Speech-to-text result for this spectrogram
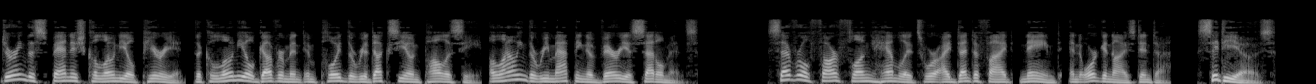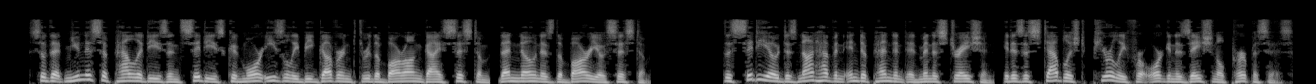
During the Spanish colonial period, the colonial government employed the reducción policy, allowing the remapping of various settlements. Several far-flung hamlets were identified, named, and organized into sitios, so that municipalities and cities could more easily be governed through the barangay system, then known as the barrio system. The sitio does not have an independent administration, it is established purely for organizational purposes.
